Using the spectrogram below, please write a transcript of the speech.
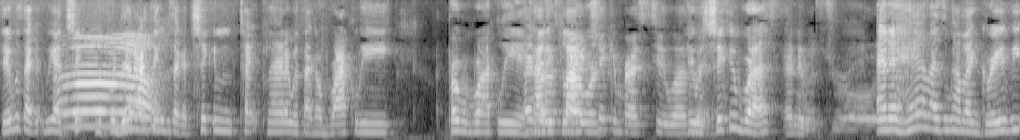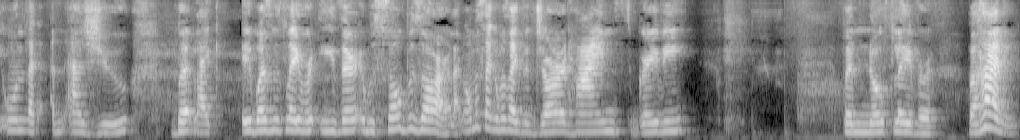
there was like we had chicken for oh. dinner. I think it was like a chicken type platter with like a broccoli, purple broccoli and And it was cauliflower. chicken breast too, wasn't it? It was chicken breast. And it was dry. And it had like some kind of like gravy on like an au jus, but like it wasn't flavored either. It was so bizarre, like almost like it was like the jarred Heinz gravy, but no flavor. But honey,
